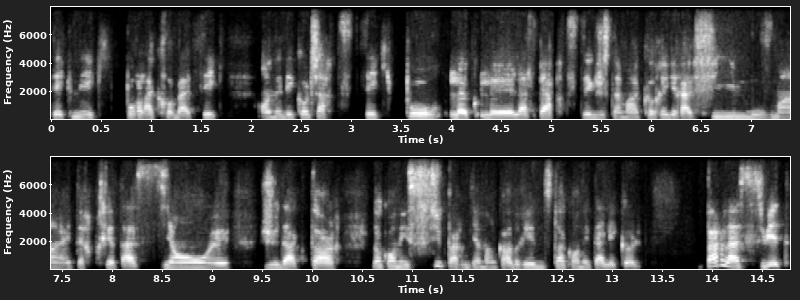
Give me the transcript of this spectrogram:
techniques pour l'acrobatique. On a des coachs artistiques pour l'aspect artistique, justement, chorégraphie, mouvement, interprétation, jeu d'acteur. Donc, on est super bien encadré du temps qu'on est à l'école. Par la suite,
